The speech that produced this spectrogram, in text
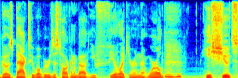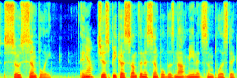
goes back to what we were just talking about you feel like you're in that world mm-hmm. he shoots so simply and Yeah. just because something is simple does not mean it's simplistic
